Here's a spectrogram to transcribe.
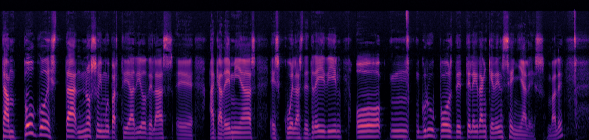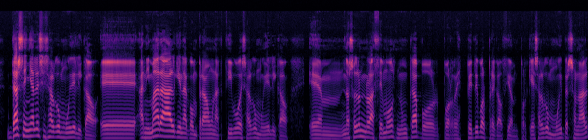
tampoco está, no soy muy partidario de las eh, academias, escuelas de trading o mm, grupos de Telegram que den señales, ¿vale? Dar señales es algo muy delicado. Eh, animar a alguien a comprar un activo es algo muy delicado. Em, nosotros no lo hacemos nunca por, por, respeto y por precaución, porque es algo muy personal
